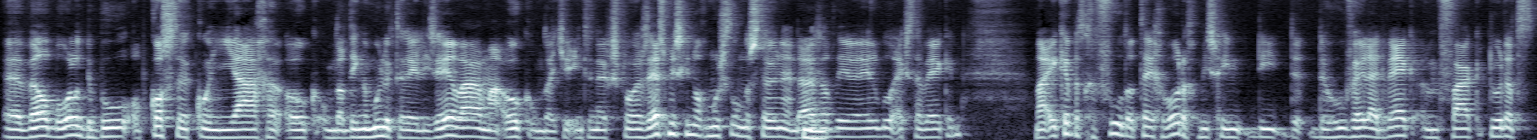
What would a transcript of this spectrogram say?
eh, wel behoorlijk de boel op kosten kon jagen. Ook omdat dingen moeilijk te realiseren waren, maar ook omdat je Internet Explorer 6 misschien nog moest ondersteunen. En daar Mhm. zat weer een heleboel extra werk in. Maar ik heb het gevoel dat tegenwoordig misschien die, de, de hoeveelheid werk hem vaak doordat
